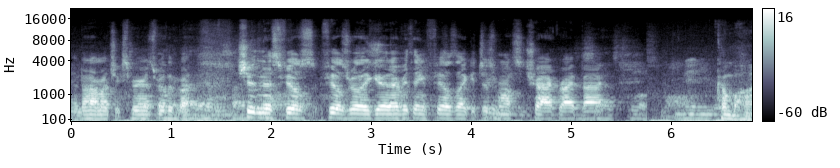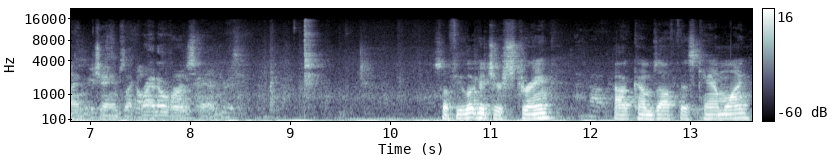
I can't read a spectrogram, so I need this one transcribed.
and don't have much experience with it, but shooting this feels feels really good. Everything feels like it just wants to track right back. Come behind me, James, like right over his head. So if you look at your string, how it comes off this cam line,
